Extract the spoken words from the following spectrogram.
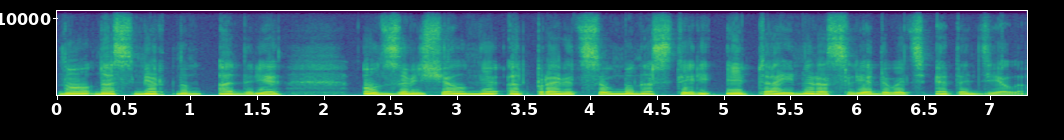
Но на смертном одре он завещал мне отправиться в монастырь и тайно расследовать это дело.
